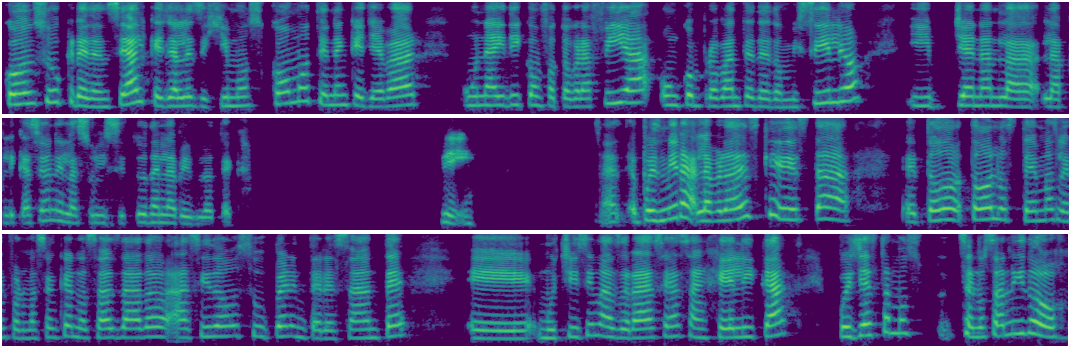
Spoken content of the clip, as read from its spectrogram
con su credencial, que ya les dijimos cómo tienen que llevar un ID con fotografía, un comprobante de domicilio y llenan la, aplicación y la solicitud en la biblioteca. Sí. Ah, pues mira, la verdad es que esta, eh, todo, todos los temas, la información que nos has dado ha sido súper interesante. Eh, muchísimas gracias, Angélica pues ya estamos, se nos han ido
